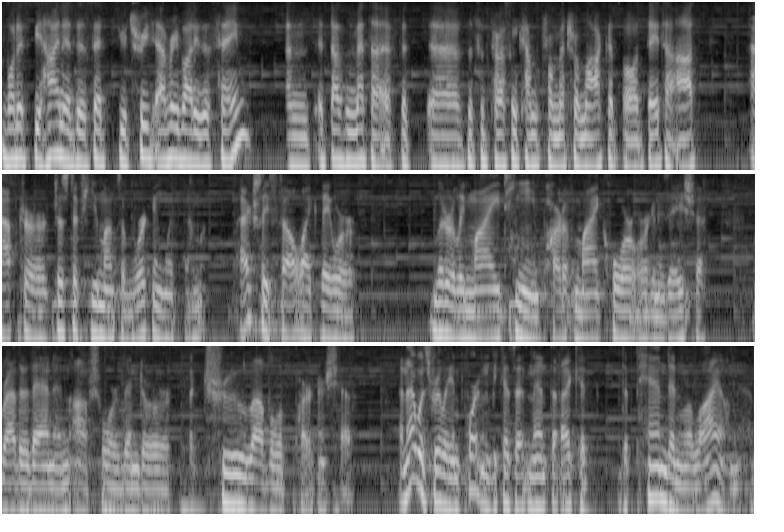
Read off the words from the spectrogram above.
what is behind it is that you treat everybody the same and it doesn't matter if, it, uh, if the person comes from Metro Market or DataArt. After just a few months of working with them, I actually felt like they were literally my team, part of my core organization, rather than an offshore vendor, a true level of partnership. And that was really important because it meant that I could depend and rely on them.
